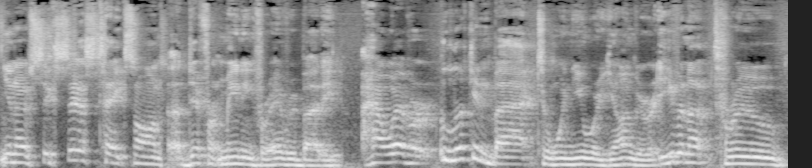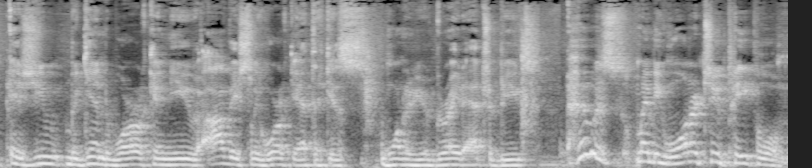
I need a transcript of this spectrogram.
You know, success takes on a different meaning for everybody. However, looking back to when you were younger, even up through as you begin to work, and you obviously work ethic is one of your great attributes who was maybe one or two people,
